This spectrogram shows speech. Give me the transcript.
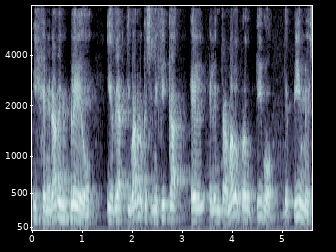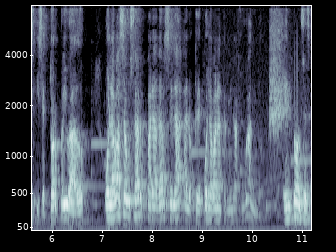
y generar empleo y reactivar lo que significa el, entramado productivo de pymes y sector privado, o la vas a usar para dársela a los que después la van a terminar fugando. Entonces,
